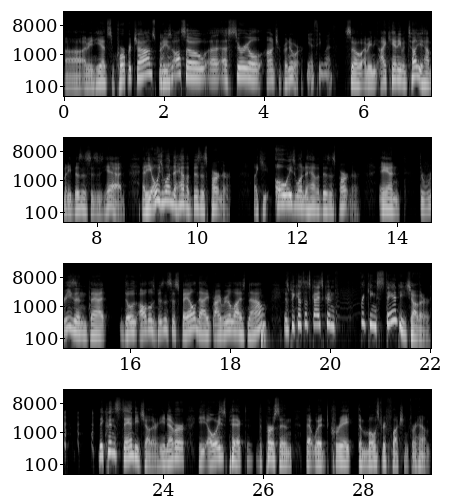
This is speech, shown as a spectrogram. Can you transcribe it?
uh, I mean, he had some corporate jobs, but he's Uh-huh. also a, a serial entrepreneur. yes, he was. So, I mean, I can't even tell you how many businesses he had, and he always wanted to have a business partner. Like he always wanted to have a business partner, and the reason that those all those businesses failed, now I, I realize now, is because those guys couldn't freaking stand each other. They couldn't stand each other. He never. He always picked the person that would create the most reflection for him,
